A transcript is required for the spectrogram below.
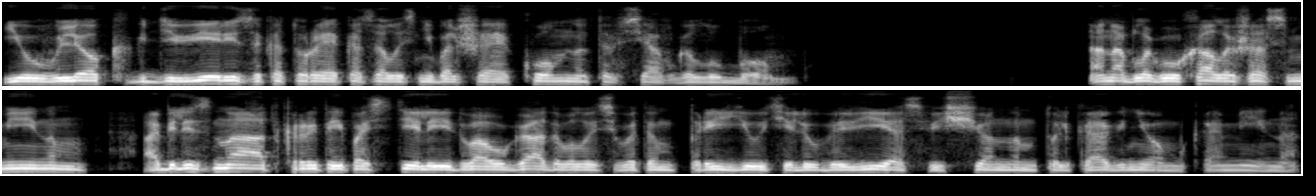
и увлек к двери, за которой оказалась небольшая комната, вся в голубом. Она благоухала жасмином, а белизна открытой постели едва угадывалась в этом приюте любви, освещенном только огнем камина.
